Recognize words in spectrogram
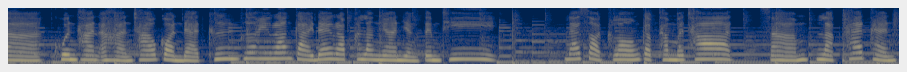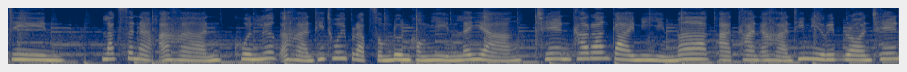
ลาควรทานอาหารเช้าก่อนแดดขึ้น เพื่อให้ร่างกายได้รับพลังงานอย่างเต็มที่ และสอดคล้องกับธรรมชาติ 3. หลักแพทย์แผนจีน ลักษณะอาหารควรเลือกอาหารที่ช่วยปรับสมดุลของหยินและหยาง เช่น ถ้าร่างกายมีหยินมาก อาจทานอาหารที่มีฤทธิ์ร้อน เช่น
